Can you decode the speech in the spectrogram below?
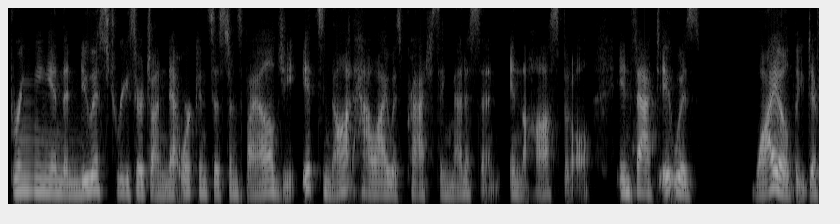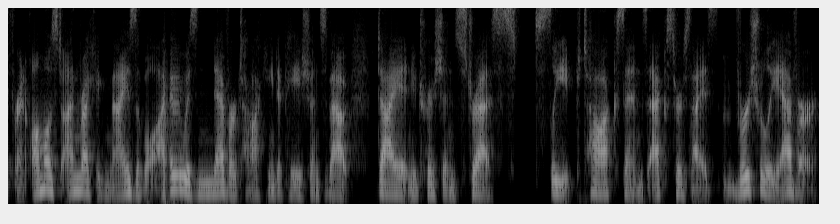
bringing in the newest research on network and systems biology. It's not how I was practicing medicine in the hospital. In fact, it was wildly different, almost unrecognizable. I was never talking to patients about diet, nutrition, stress, sleep, toxins, exercise, virtually ever.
